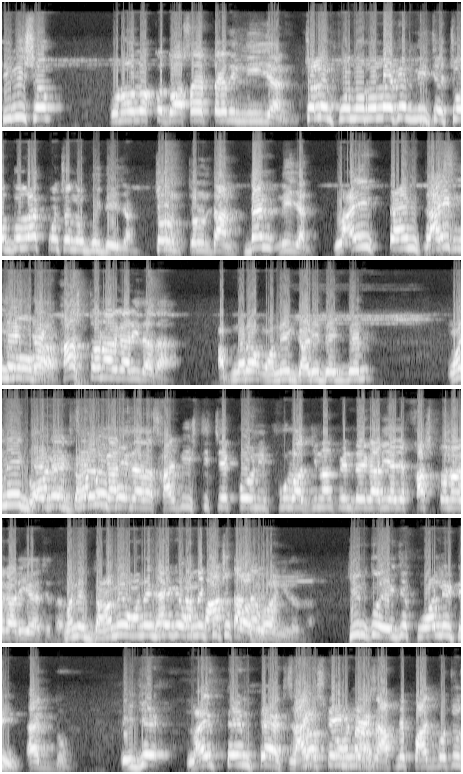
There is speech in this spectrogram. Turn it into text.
তিরিশ হোক। পনেরো লক্ষ দশ হাজার টাকা দিয়ে নিয়ে যান। চলেন পনেরো লাখের নিচে চোদ্দ লাখ পঁচানব্বই দিয়ে যান। চলুন চলুন ডান। ডান। নিয়ে যান। Life time life first owner গাড়ি দাদা। আপনারা অনেক গাড়ি দেখবেন অনেক জায়গায় দামে গাড়ি দাদা সার্ভিসটি চেক করুন ফুল অরিজিনাল পেন্টের গাড়ি আছে ফার্স্ট ওনার গাড়ি আছে দাদা। মানে দামে অনেক জায়গায় অনেক কিছু হয়নি দাদা। কিন্তু এই যে কোয়ালিটি একদম। এই যে life time tax life time tax আপনি পাঁচ বছর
